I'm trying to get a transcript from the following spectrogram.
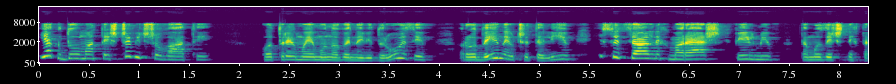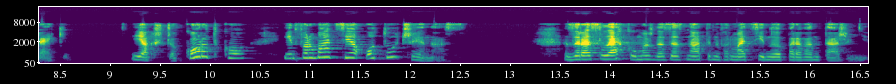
як думати, що відчувати. Отримуємо новини від друзів, родини, вчителів і соціальних мереж, фільмів та музичних треків. Якщо коротко, інформація оточує нас. Зараз легко можна зазнати інформаційного перевантаження.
